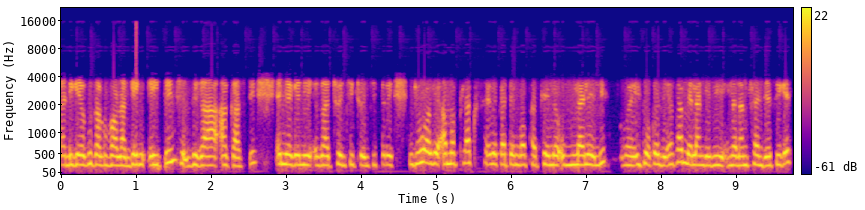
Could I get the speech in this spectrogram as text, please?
kanti-ke kuza kuvalwa ngeng-18 zika-agasti enyakeni ka-2023 ngiwo-ke ama-plugs ebekade ngiwaphathele umlaleli ikwekwezi f m elangeni lanamhlanje sike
